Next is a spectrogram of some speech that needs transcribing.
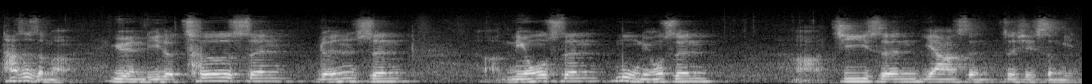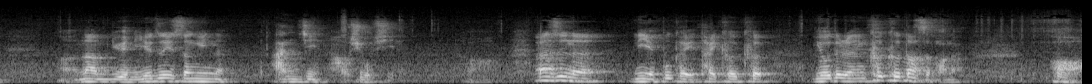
它是什么？远离了车声、人声、啊牛声、牧牛声、啊鸡声、鸭声这些声音，啊，那远离了这些声音呢，安静好休息，啊，但是呢，你也不可以太苛刻，有的人苛刻到什么呢？哦，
